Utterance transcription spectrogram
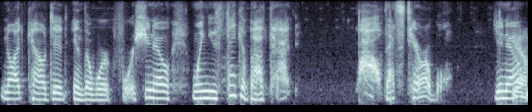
not counted in the workforce? You know, when you think about that, wow, that's terrible. You know? Yeah.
